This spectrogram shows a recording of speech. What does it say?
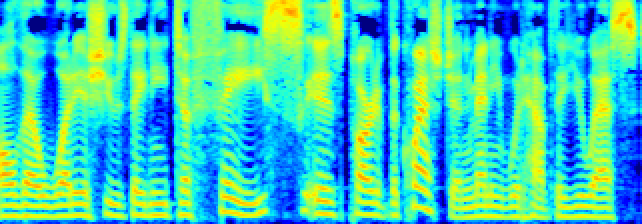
Although what issues they need to face is part of the question. Many would have the U.S.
